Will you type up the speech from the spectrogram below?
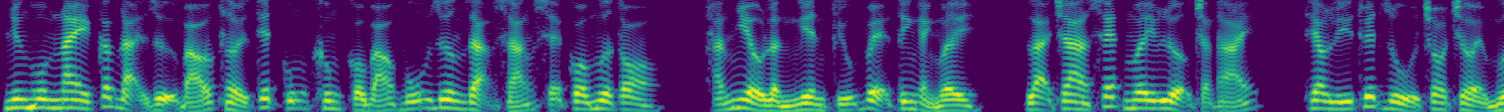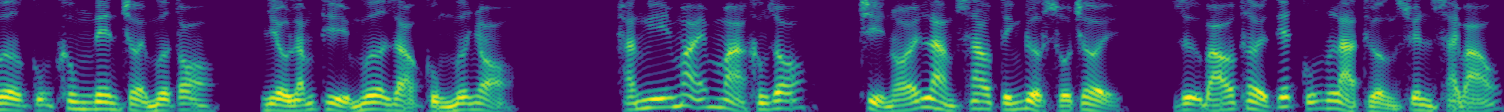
Nhưng hôm nay các đại dự báo thời tiết cũng không có báo vũ dương dạng sáng sẽ có mưa to, hắn nhiều lần nghiên cứu vệ tinh ảnh mây, lại tra xét mây lượng trạng thái, theo lý thuyết dù cho trời mưa cũng không nên trời mưa to, nhiều lắm thì mưa rào cùng mưa nhỏ. Hắn nghĩ mãi mà không rõ, chỉ nói làm sao tính được số trời, dự báo thời tiết cũng là thường xuyên sai báo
